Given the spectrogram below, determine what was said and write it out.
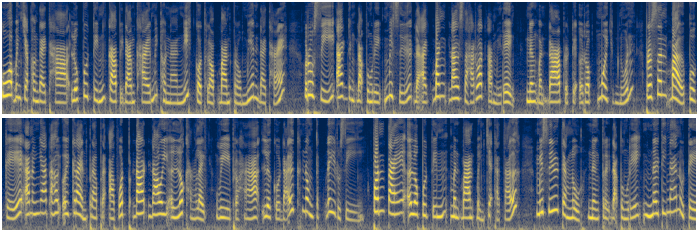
គួរបញ្ជាក់ផងដែរថាលោកពូទីនកាលពីដើមខែមិថុនានេះក៏ធ្លាប់បានប្រមានដែរថារុស្ស៊ីអាចនឹងដាក់ពង្រាយមីស៊ីលដែលអាចបាញ់ដល់សហរដ្ឋអាមេរិក និងបណ្ដាប្រទេសអឺរ៉ុបមួយចំនួនប្រសិនបើពួកគេអនុញ្ញាតឲ្យអ៊ុយក្រែនប្រើប្រាស់អាវុធផ្ដាល់ដោយលោកខាងលិចវាយប្រហារលើគោលដៅក្នុងទឹកដីរុស្ស៊ីប៉ុន្តែលោកពូទីនមិនបានបញ្ជាក់ថាតើមីស៊ីលទាំងនោះនឹងត្រូវដាក់ពង្រាយនៅទីណានោះទេ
